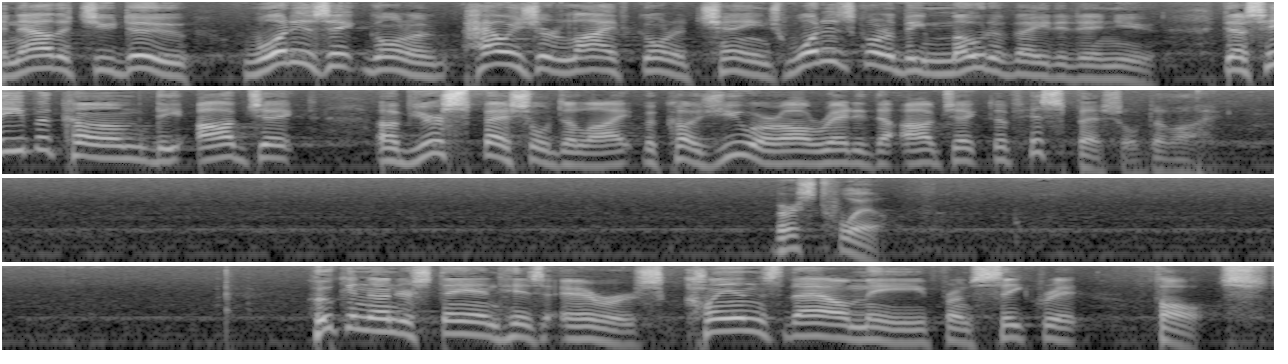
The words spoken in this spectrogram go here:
And now that you do, what is it going to, how is your life going to change? What is going to be motivated in you? Does he become the object of your special delight because you are already the object of his special delight? Verse 12. Who can understand his errors? Cleanse thou me from secret faults.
